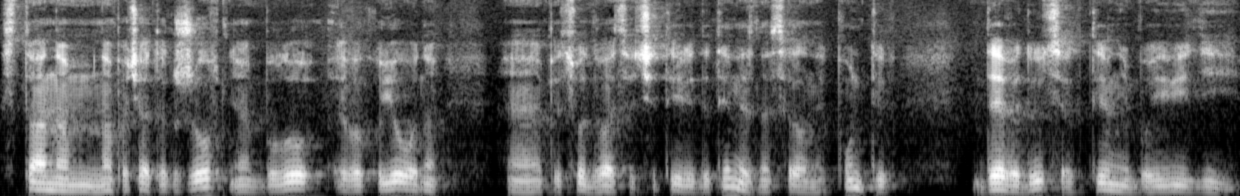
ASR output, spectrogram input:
Станом на початок жовтня було евакуйовано е, 524 дитини з населених пунктів, де ведуться активні бойові дії.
